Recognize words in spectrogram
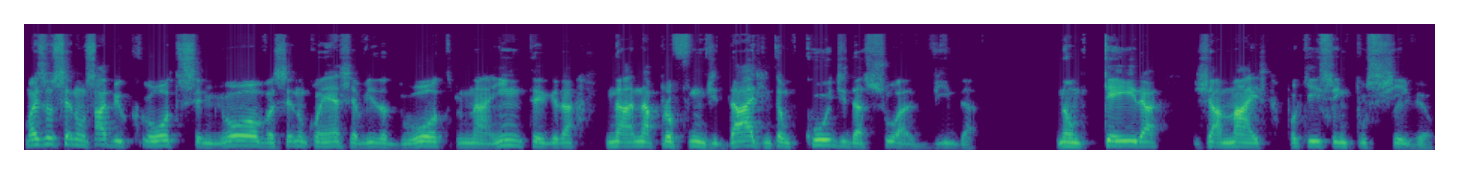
Mas você não sabe o que o outro semeou, você não conhece a vida do outro na íntegra, na, na profundidade, então cuide da sua vida. Não queira jamais, porque isso é impossível.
